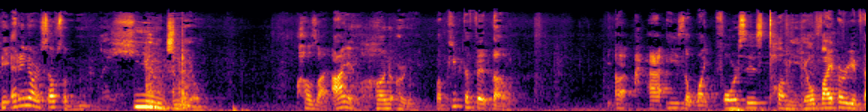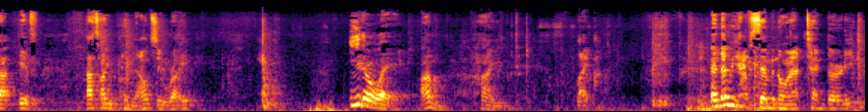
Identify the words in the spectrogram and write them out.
be editing ourselves a huge meal. I was like, I am hungry. But peep the fit though. Uh, he's the White Forces Tommy Hilfiger, if that if that's how you pronounce it right. Either way, I'm hyped. Like and then we have seminar at 10.30,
